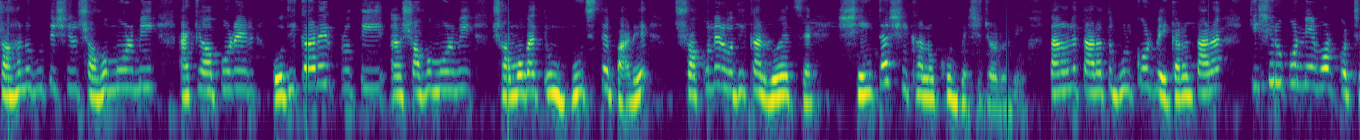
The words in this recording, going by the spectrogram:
সহানুভূতিশীল, সহমর্মী, একে অপরের অধিকারের প্রতি সহমর্মী সমবাদ এবং বুঝতে পারে সকলের অধিকার রয়েছে, সেইটা শেখানো খুব বেশি জরুরি। তা নাহলে তারা তো ভুল করবেই, কারণ তারা কিসের উপর নির্ভর করছে?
